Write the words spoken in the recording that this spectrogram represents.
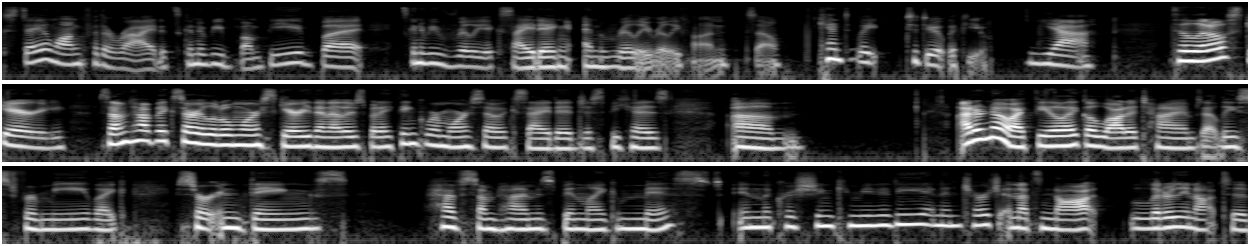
stay along for the ride. It's going to be bumpy, but it's going to be really exciting and really, really fun. So can't wait to do it with you. Yeah. It's a little scary. Some topics are a little more scary than others, but I think we're more so excited just because um I don't know, I feel like a lot of times, at least for me, like certain things have sometimes been like missed in the Christian community and in church, and that's not literally not to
